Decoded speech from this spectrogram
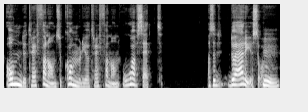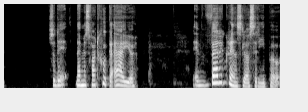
om du träffar någon så kommer du ju att träffa någon oavsett. Alltså då är det ju så. Mm. Så det, det här med svartsjuka är ju det är verkligen slöseri på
